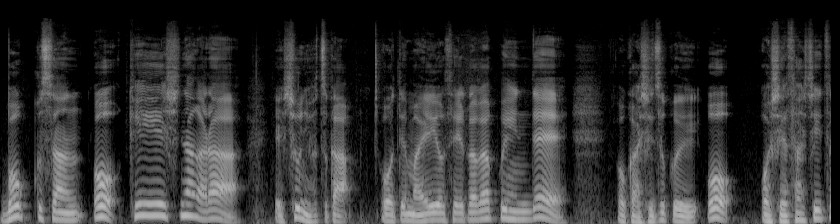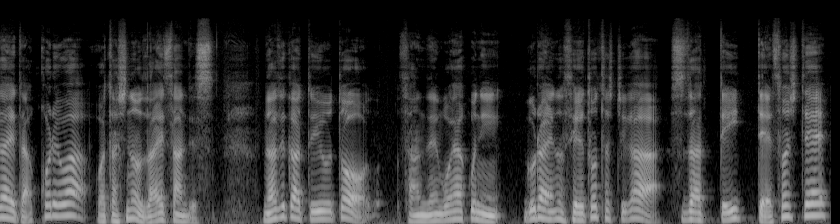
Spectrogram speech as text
ボックさんを経営しながら週に2日大手間栄養製菓学院でお菓子作りを教えさせていただいた。これは私の財産です。なぜかというと3500人ぐらいの生徒たちが巣立っていってそして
